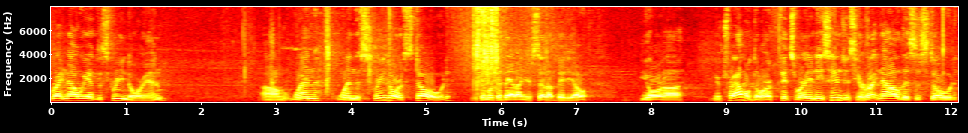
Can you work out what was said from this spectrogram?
right now we have the screen door in. Um, when, when the screen door is stowed, you can look at that on your setup video, your, uh, your travel door fits right in these hinges here. Right now this is stowed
